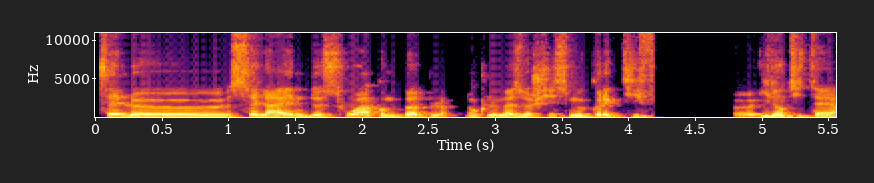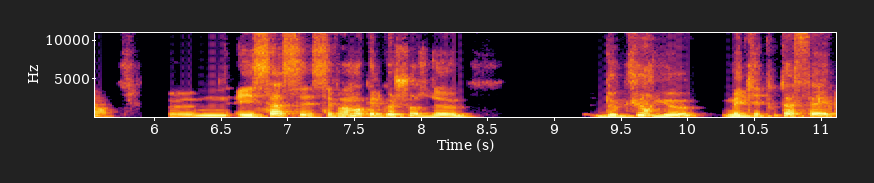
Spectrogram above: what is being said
c'est la haine de soi comme peuple, donc le masochisme collectif euh, identitaire. Euh, et ça, c'est vraiment quelque chose de, curieux, mais qui est tout à fait,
